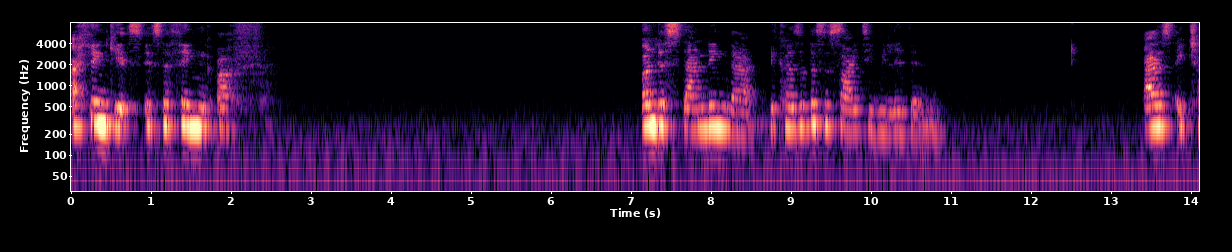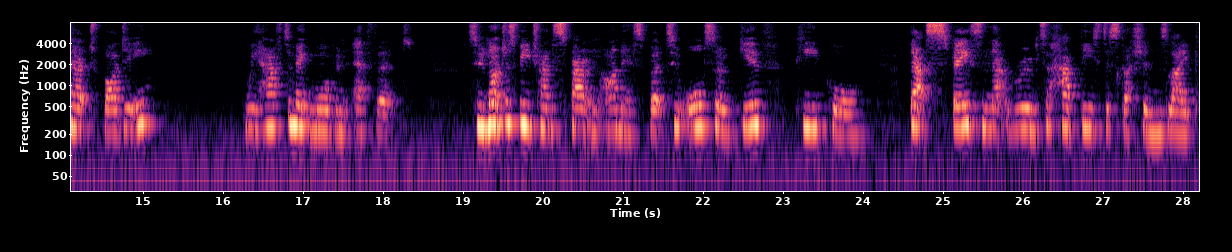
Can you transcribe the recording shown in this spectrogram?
I think it's it's the thing of understanding that because of the society we live in, as a church body, we have to make more of an effort to not just be transparent and honest, but to also give people that space and that room to have these discussions. Like,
